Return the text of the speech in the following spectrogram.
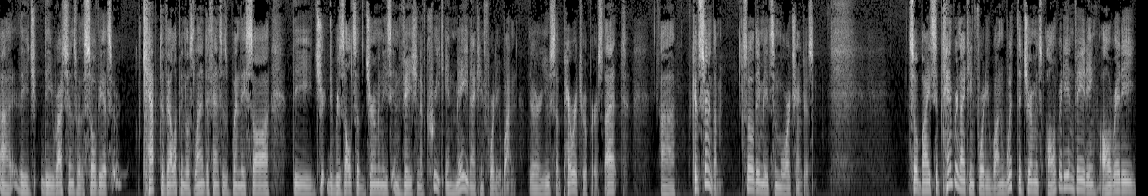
Uh, the the Russians or the Soviets kept developing those land defenses when they saw the the results of Germany's invasion of Crete in May 1941. Their use of paratroopers that uh, concerned them, so they made some more changes. So by September 1941, with the Germans already invading, already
